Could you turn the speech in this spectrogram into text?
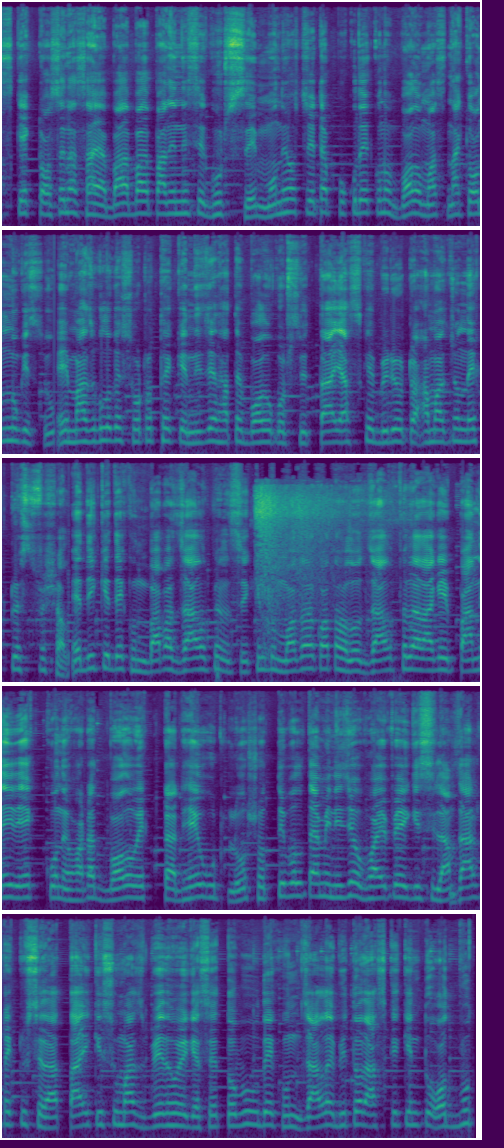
আজকে একটা অচেনা ছায়া বারবার পানির নিচে ঘুরছে। মনে হচ্ছে এটা পুকুরে কোনো বড় মাছ নাকি অন্য কিছু। এই মাছগুলোকে ছোট থেকে নিজের হাতে বড় করছি, তাই আজকে ভিডিওটা আমার জন্য একটু স্পেশাল এদিকে দেখুন, বাবা জাল ফেলছে, কিন্তু মজার কথা হলো জাল ফেলার আগে পানির এক কোণে হঠাৎ বড় একটা ঢেউ উঠল। সত্যি বলতে আমি নিজেও ভয় পেয়ে গেছিলাম। জালটা একটু সেরা তাই কিছু মাছ বের হয়ে গেছে। তবুও দেখুন জালের ভিতর আজকে কিন্তু অদ্ভুত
